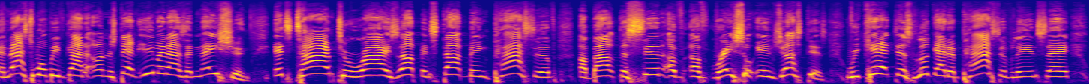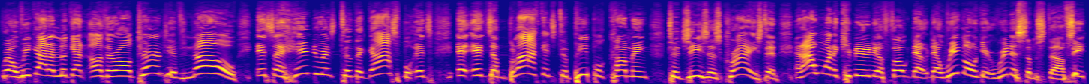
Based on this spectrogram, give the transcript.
And that's what we've got to understand. Even as a nation, it's time to rise up and stop being passive about the sin of, of racial injustice. We can't just look at it passively and say, well, we got to look at other alternatives. No, it's a hindrance to the gospel. It's, it, it's a blockage to people coming to Jesus Christ. And, and I want a community of folk that, that we're going to get rid of some stuff. See,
